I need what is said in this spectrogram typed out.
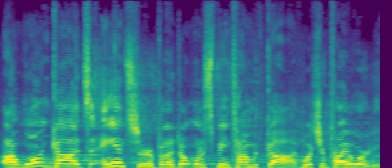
I want God's answer, but I don't want to spend time with God. What's your priority?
